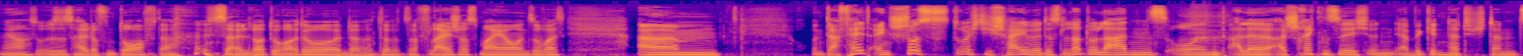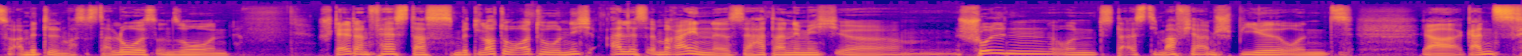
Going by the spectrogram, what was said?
ja, so ist es halt auf dem Dorf, da ist halt Lotto Otto und der, der, der Fleischersmeier und sowas. Ähm, und da fällt ein Schuss durch die Scheibe des Lottoladens und alle erschrecken sich und er beginnt natürlich dann zu ermitteln, was ist da los und so und stellt dann fest, dass mit Lotto Otto nicht alles im Reinen ist. Er hat da nämlich äh, Schulden und da ist die Mafia im Spiel und ja, ganz,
